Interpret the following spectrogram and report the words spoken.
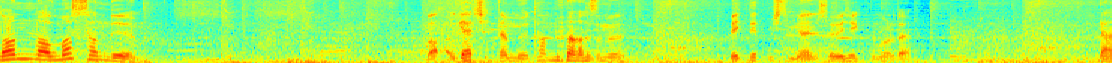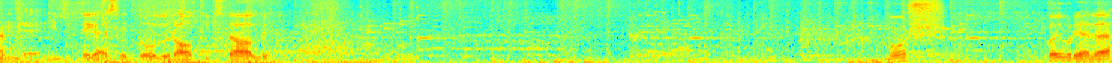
Lan almaz sandım. Gerçekten böyle tam ağzımı bekletmiştim yani söyleyecektim orada. Be yüzük de gelseydi de olur 6x daha aldık. Mor. Koy buraya da.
